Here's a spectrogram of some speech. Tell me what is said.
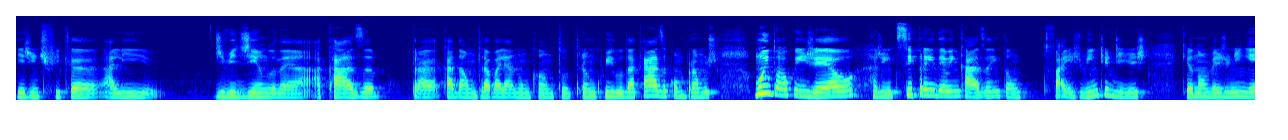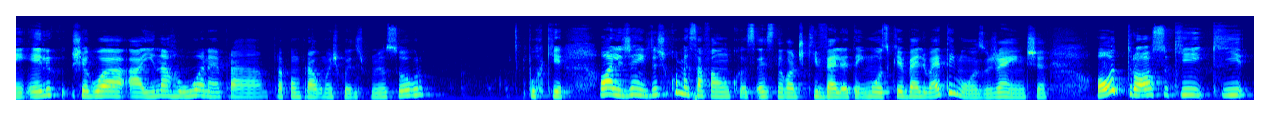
e a gente fica ali dividindo né, a casa para cada um trabalhar num canto tranquilo da casa. Compramos muito álcool em gel. A gente se prendeu em casa, então faz 20 dias que eu não vejo ninguém. Ele chegou a, a ir na rua, né, pra, pra comprar algumas coisas pro meu sogro. Porque, olha, gente, deixa eu começar falando com esse negócio de que velho é teimoso, porque velho é teimoso, gente. Ou troço que, que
